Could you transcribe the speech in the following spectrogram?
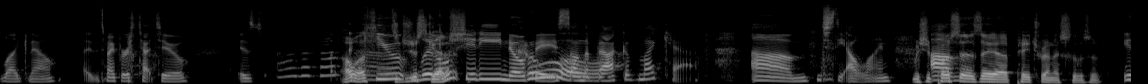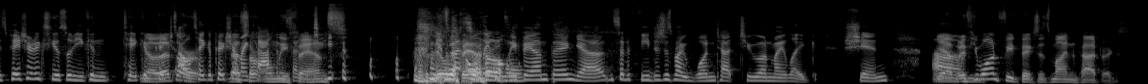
leg now. It's my first tattoo. Is Oh, that's Oh, awesome. a that's- cute did you just little get it? shitty no face on the back of my calf. Um, just the outline. We should post um, it as a uh, Patreon exclusive. It's Patreon exclusive. You can take a No, that's picture. I'll take a picture of my calf and send it to you. OnlyFans. it's The my OnlyFans. only OnlyFan thing. Yeah, instead of feet, it's just my one tattoo on my like shin. yeah, but if you Um, want feed pics, it's mine and Patrick's.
